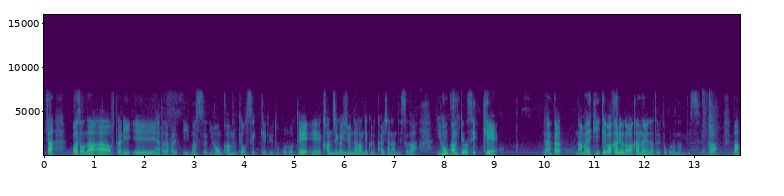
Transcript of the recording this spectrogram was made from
さあ、まあ、そんなあお二人、えー働かれています日本環境設計というところで、えー漢字が非常に並んでくる会社なんですが、日本環境設計、なんか名前聞いて分かるような、分かんないようなというところなんですが、まあ、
